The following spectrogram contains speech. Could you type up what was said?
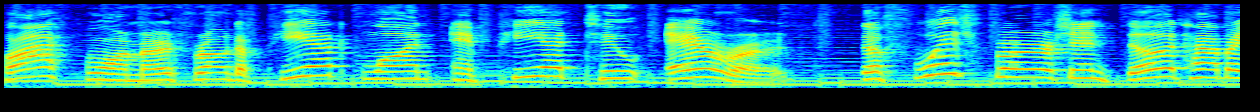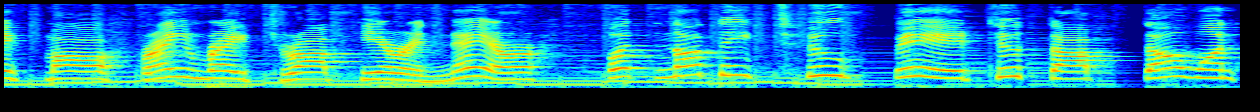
platformers from the PS1 and PS2 eras. The Switch version does have a small frame rate drop here and there, but nothing too big to stop someone's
